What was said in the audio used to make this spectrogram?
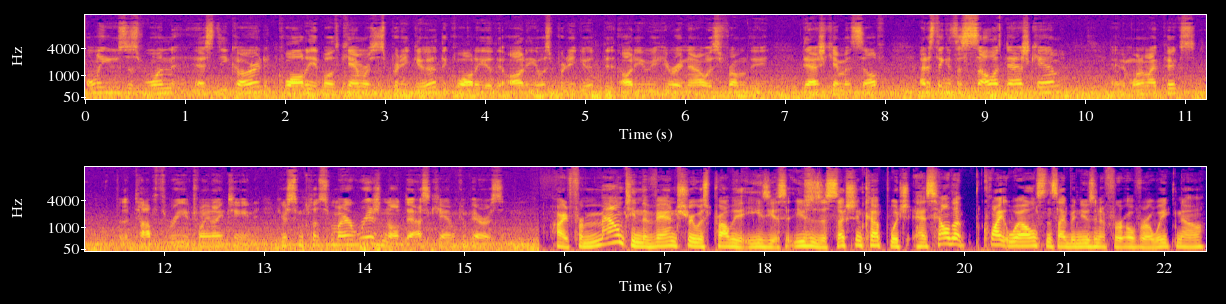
only uses one SD card. Quality of both cameras is pretty good. The quality of the audio is pretty good. The audio you hear right now is from the dash cam itself. I just think it's a solid dash cam and one of my picks for the top three of 2019. Here's some clips from my original dash cam comparison. All right, for mounting, the Vantrue is probably the easiest. It uses a suction cup, which has held up quite well since I've been using it for over a week now.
